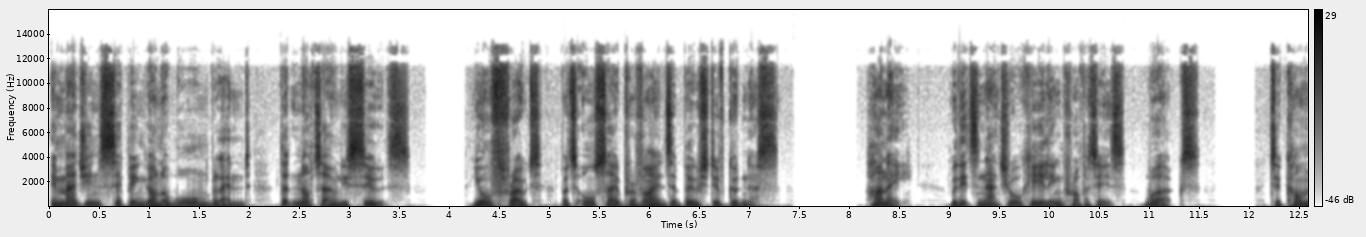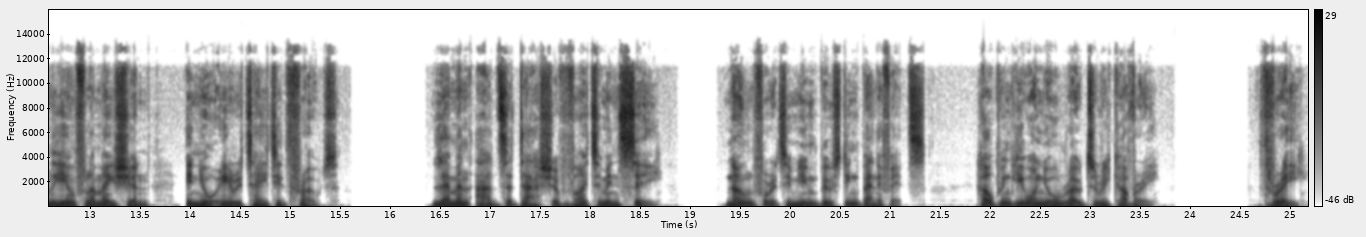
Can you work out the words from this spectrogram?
Imagine sipping on a warm blend that not only soothes your throat but also provides a boost of goodness. Honey, with its natural healing properties, works to calm the inflammation in your irritated throat. Lemon adds a dash of vitamin C known for its immune boosting benefits, helping you on your road to recovery. 3.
